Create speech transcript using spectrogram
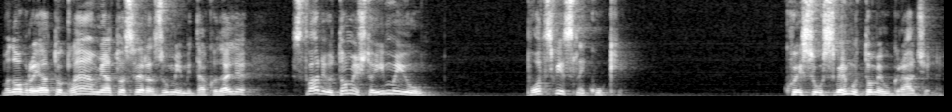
ma dobro, ja to gledam, ja to sve razumijem i tako dalje, stvari u tome što imaju podsvjesne kuke koje su u svemu tome ugrađene.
